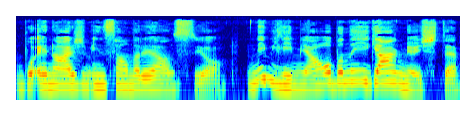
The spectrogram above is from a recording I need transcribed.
bu enerjim insanlara yansıyor. Ne bileyim ya o bana iyi gelmiyor işte.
